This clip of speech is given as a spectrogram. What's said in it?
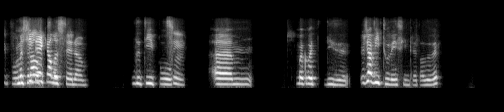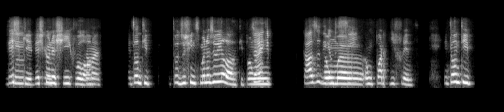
Tipo, Mas no geral, Sintra é aquela cena de tipo. Sim. ahm, como é que eu vou te dizer? Eu já vi tudo em Sintra, estás a ver? Desde Sim, que, desde que eu sim. nasci que vou lá. Também. Então, tipo, todos os fins de semana eu ia lá. Tipo, a Já é um, tipo casa, a, digamos uma, assim. a um parque diferente. Então, tipo,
